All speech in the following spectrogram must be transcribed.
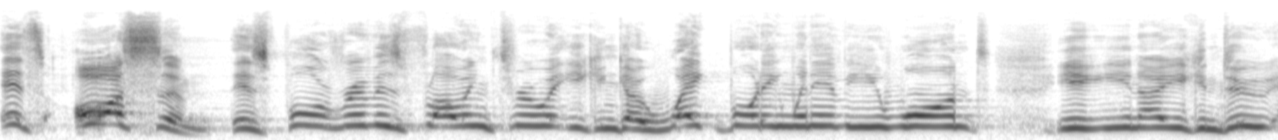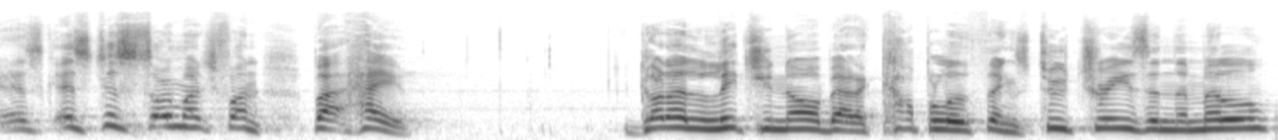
It's awesome. There's four rivers flowing through it. You can go wakeboarding whenever you want. You, you know, you can do, it's, it's just so much fun. But hey, got to let you know about a couple of things. Two trees in the middle,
